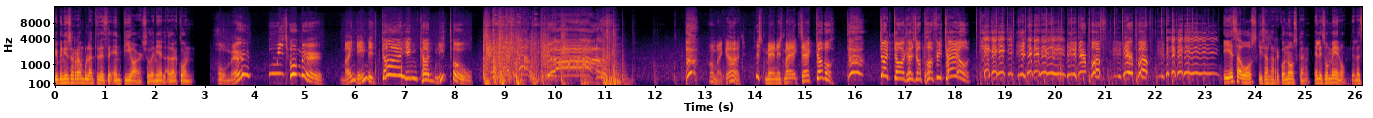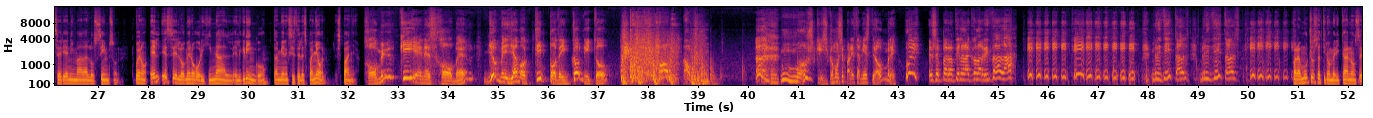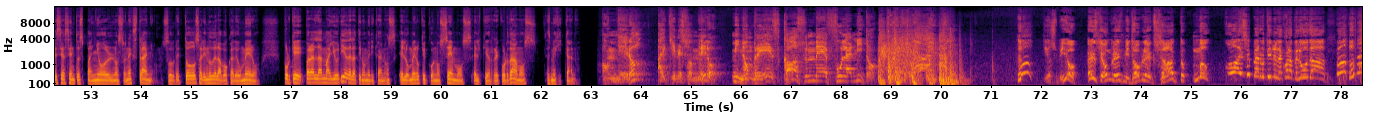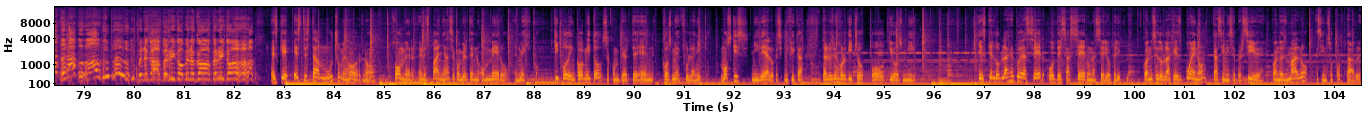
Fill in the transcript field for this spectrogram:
Bienvenidos a Radio Ambulante desde NPR. Soy Daniel Alarcón. Homer? Who is Homer? My name is Guy Incognito. Oh my god, this man is my exact double. That dog has a puffy tail. Puff! Here, Puff! Y esa voz quizás la reconozcan. Él es Homero, de la serie animada Los Simpson. Bueno, él es el Homero original, el gringo. También existe el español, de España. ¿Homer? ¿Quién es Homer? Yo me llamo tipo de incógnito. ¡Oh! ¡Oh! ¡Ah! Mosquis, ¿cómo se parece a mí este hombre? ¡Uy! Ese perro tiene la cola rizada. Ricitos, ricitos. Para muchos latinoamericanos ese acento español nos suena extraño, sobre todo saliendo de la boca de Homero, porque para la mayoría de latinoamericanos el Homero que conocemos, el que recordamos, es mexicano. ¿Homero? ¿Hay quién es Homero? Mi nombre es Cosme Fulanito. ¡Oh, Dios mío! Este hombre es mi doble exacto. ¡Oh, ese perro tiene la cola peluda! ¡Ven acá, perrito! ¡Ven acá, perrito! Es que este está mucho mejor, ¿no? Homer en España se convierte en Homero en México. Tipo de incógnito se convierte en Cosme Fulanito. Mosquis, ni idea lo que significa, tal vez mejor dicho, oh Dios mío. Y es que el doblaje puede hacer o deshacer una serie o película. Cuando ese doblaje es bueno, casi ni se percibe. Cuando es malo, es insoportable.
